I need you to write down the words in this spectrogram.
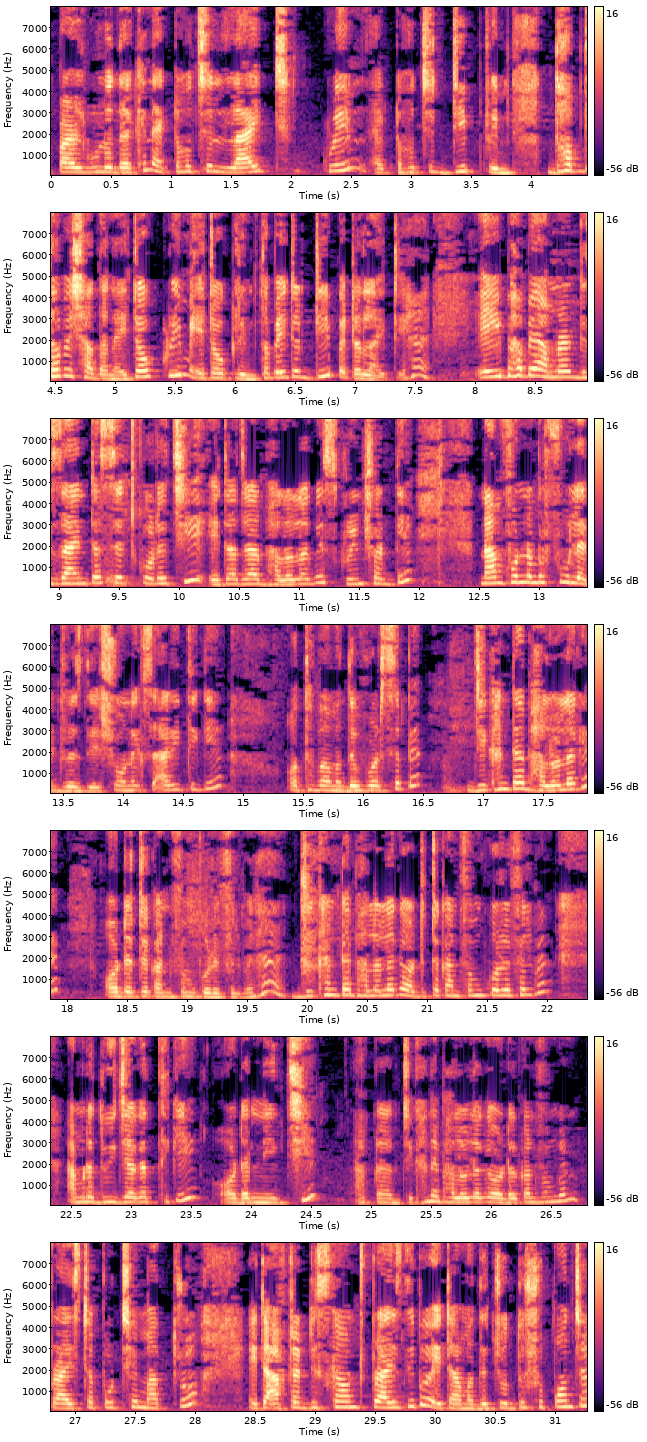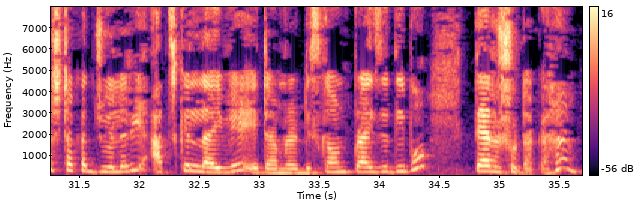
পার্লগুলো দেখেন, একটা হচ্ছে লাইট ক্রিম একটা হচ্ছে ডিপ ক্রিম ধবধবে সাদা না, এটাও ক্রিম এটাও ক্রিম তবে এটা ডিপ এটা লাইট হ্যাঁ? এইভাবে আমরা ডিজাইনটা সেট করেছি, এটা যার ভালো লাগবে স্ক্রিনশট দিয়ে। নাম ফোন নাম্বার ফুল অ্যাড্রেস দিয়ে সোনেক্স আরিতে গিয়ে, অথবা আমাদের হোয়াটসঅ্যাপে যেখানটায় ভালো লাগে অর্ডারটা কনফার্ম করে ফেলবেন হ্যাঁ? যেখানটায় ভালো লাগে অর্ডারটা কনফার্ম করে ফেলবেন। আমরা দুই জায়গার থেকেই অর্ডার নিচ্ছি। আপনার যেখানে ভালো লাগে অর্ডার কনফার্ম করুন। প্রাইসটা পড়ছে মাত্র, এটা আফটার ডিসকাউন্ট প্রাইস দিব, এটা আমাদের চোদ্দশো পঞ্চাশ টাকার জুয়েলারি আজকের লাইভে এটা আমরা ডিসকাউন্ট প্রাইসে দিব, তেরোশো টাকা হ্যাঁ?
